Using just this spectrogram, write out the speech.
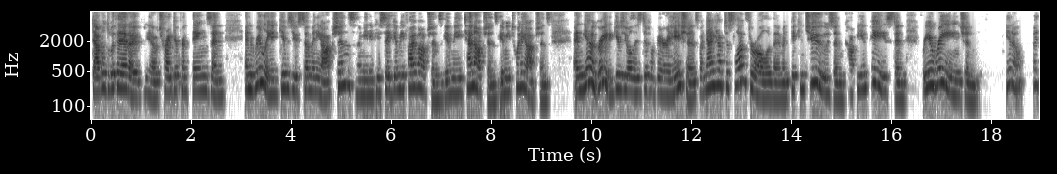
dabbled with it i've you know tried different things and and really it gives you so many options. I mean if you say give me five options give me 10 options give me 20 options and yeah great it gives you all these different variations but now you have to slog through all of them and pick and choose and copy and paste and rearrange and you know but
